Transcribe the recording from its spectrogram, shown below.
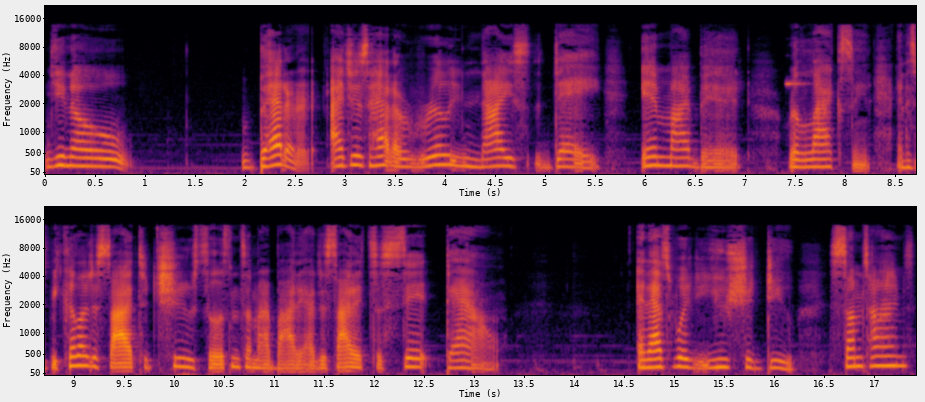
you know better. I just had a really nice day in my bed relaxing. And it's because I decided to choose to listen to my body. I decided to sit down. And that's what you should do. Sometimes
